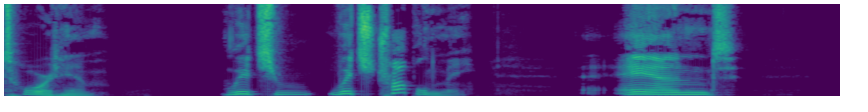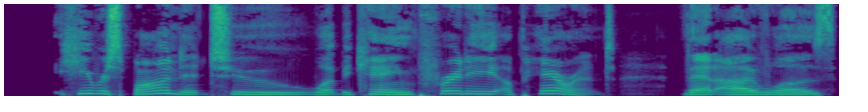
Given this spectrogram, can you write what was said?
toward him, which, which troubled me. And he responded to what became pretty apparent that I was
